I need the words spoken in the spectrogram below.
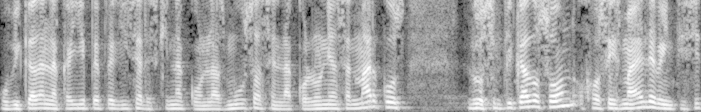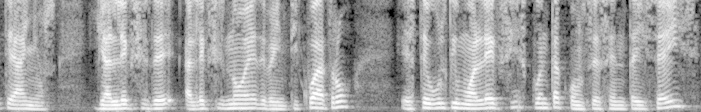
ubicada en la calle Pepe Guizar, esquina con Las Musas, en la colonia San Marcos. Los implicados son José Ismael, de 27 años, y Alexis, de, Alexis Noé, de 24. Este último, Alexis, cuenta con 66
